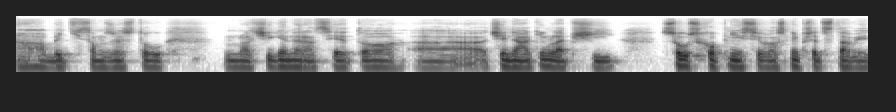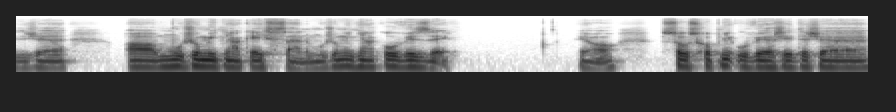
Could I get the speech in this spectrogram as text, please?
A byť samozřejmě s tou mladší generací je to čím dál tím lepší, jsou schopni si vlastně představit, že můžou mít nějaký sen, můžou mít nějakou vizi. Jo? Jsou schopni uvěřit, že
